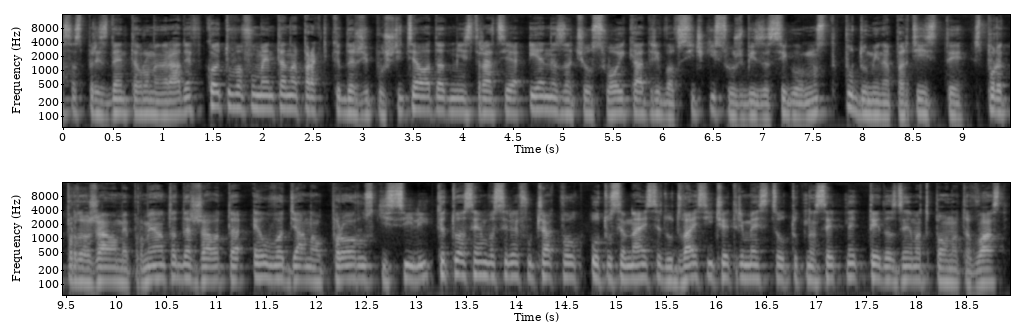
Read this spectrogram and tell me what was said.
с президента Румен Радев, който в момента на практика държи почти цялата администрация и е назначил свои кадри във всички служби за сигурност, по думи на партиистите. Според продължаваме промяната, държавата е овладяна от проруски сили, като Асен Василев очаква от 18 до 24 месеца от тук насетне те да вземат пълната власт.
